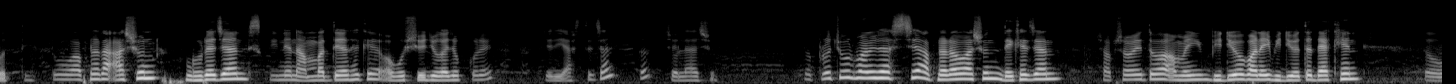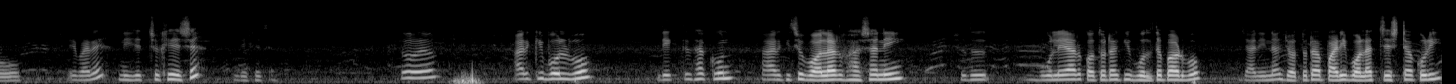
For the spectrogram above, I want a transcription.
করতে। তো আপনারা আসুন, ঘুরে যান স্ক্রিনে নাম্বার দেওয়া থাকে, অবশ্যই যোগাযোগ করে যদি আসতে চান, তো চলে আসুন। তো প্রচুর মানুষ আসছে, আপনারাও আসুন, দেখে যান। সবসময় তো আমি ভিডিও বানাই ভিডিওতে দেখেন। তো এবারে নিজের চোখে এসে দেখে যান। তো আর কি বলব, দেখতে থাকুন, আর কিছু বলার ভাষা নেই। শুধু বলে আর কতটা কি বলতে পারব? জানি না, যতটা পারি বলার চেষ্টা করি।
